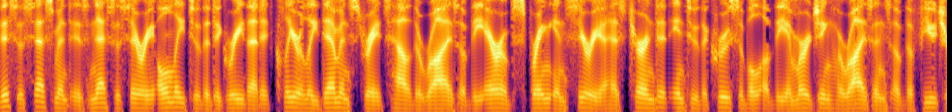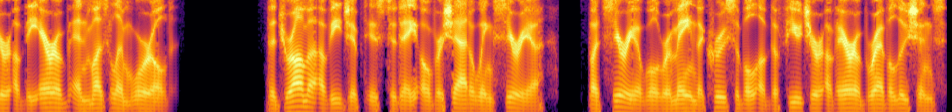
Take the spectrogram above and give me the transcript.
This assessment is necessary only to the degree that it clearly demonstrates how the rise of the Arab Spring in Syria has turned it into the crucible of the emerging horizons of the future of the Arab and Muslim world. The drama of Egypt is today overshadowing Syria, but Syria will remain the crucible of the future of Arab revolutions,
